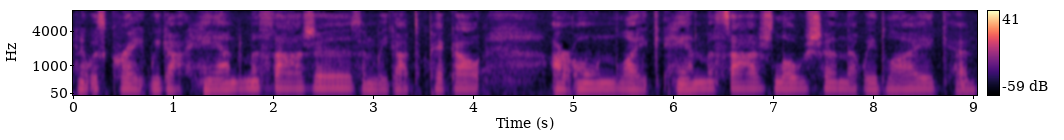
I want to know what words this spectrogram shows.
and it was great. We got hand massages, and we got to pick out our own like hand massage lotion that we'd like, and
